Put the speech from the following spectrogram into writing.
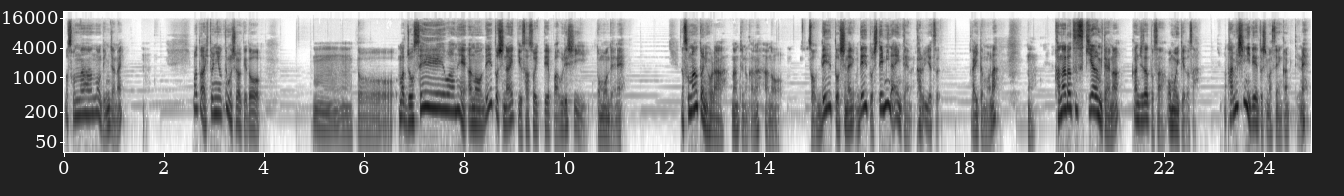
まあ、そんなのでいいんじゃない、うん、または人によっても違うけど、うーんと、まあ、女性はね、あの、デートしないっていう誘いってやっぱ嬉しいと思うんだよね。その後にほら、なんていうのかな、あの、そう、デートしない、デートしてみないみたいな軽いやつがいいと思うな。うん。必ず付き合うみたいな感じだとさ、重いけどさ、試しにデートしませんかっていうね。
